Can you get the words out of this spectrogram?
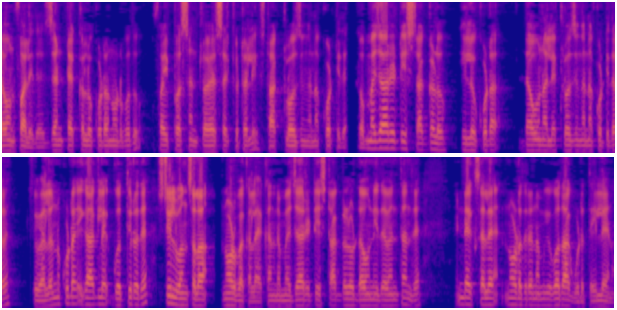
ಡೌನ್ ಫಾಲ್ ಇದೆ. ಜೆಂಟೆಕ್ ಅಲ್ಲೂ ಕೂಡ ನೋಡಬಹುದು ಫೈವ್ ಪರ್ಸೆಂಟ್ ಲೋಯರ್ ಸರ್ಕ್ಯೂಟ್ ಅಲ್ಲಿ ಸ್ಟಾಕ್ ಕ್ಲೋಸಿಂಗ್ ಅನ್ನು ಕೊಟ್ಟಿದೆ. ಸೊ ಮೆಜಾರಿಟಿ ಸ್ಟಾಕ್ಗಳು ಇಲ್ಲೂ ಕೂಡ ಡೌನ್ ಅಲ್ಲಿ ಕ್ಲೋಸಿಂಗ್ ಅನ್ನು ಕೊಟ್ಟಿದ್ದಾವೆ ಸೊ ಇವೆಲ್ಲನೂ ಕೂಡ ಈಗಾಗಲೇ ಗೊತ್ತಿರೋದೆ. ಸ್ಟಿಲ್ ಒಂದ್ಸಲ ನೋಡ್ಬೇಕಲ್ಲ, ಯಾಕಂದ್ರೆ ಮೆಜಾರಿಟಿ ಸ್ಟಾಕ್ಗಳು ಡೌನ್ ಇದಾವೆ ಅಂತಂದ್ರೆ ಇಂಡೆಕ್ಸ್ ಅಲ್ಲೇ ನೋಡಿದ್ರೆ ನಮಗೆ ಗೊತ್ತಾಗ್ಬಿಡುತ್ತೆ, ಇಲ್ಲೇನು.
